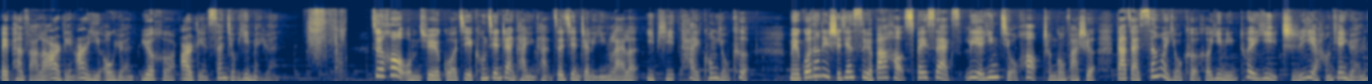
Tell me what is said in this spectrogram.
被判罚了二点二亿欧元，约合二点三九亿美元。最后，我们去国际空间站看一看。最近这里迎来了一批太空游客。美国当地时间四月八号，SpaceX 猎鹰九号成功发射，搭载三位游客和一名退役职业航天员，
